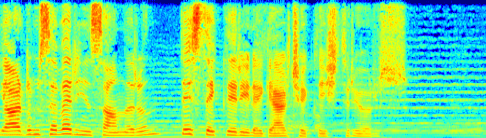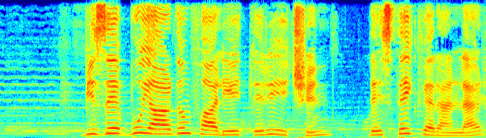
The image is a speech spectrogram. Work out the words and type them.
yardımsever insanların destekleriyle gerçekleştiriyoruz. Bize bu yardım faaliyetleri için destek verenler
